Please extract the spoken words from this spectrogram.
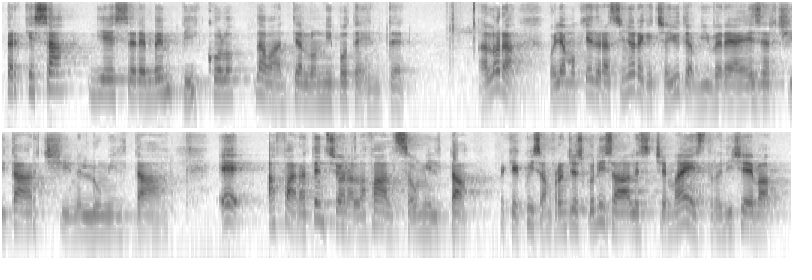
perché sa di essere ben piccolo davanti all'Onnipotente. Allora vogliamo chiedere al Signore che ci aiuti a vivere, a esercitarci nell'umiltà e a fare attenzione alla falsa umiltà, perché qui San Francesco di Sales c'è maestro e diceva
